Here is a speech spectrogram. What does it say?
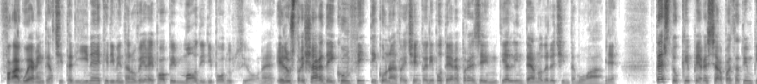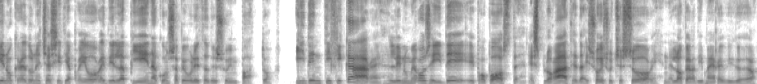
fra guerre intercittadine che diventano veri e propri modi di produzione e lo strisciare dei conflitti con altri centri di potere presenti all'interno delle cinte murarie. Testo che per essere apprezzato in pieno credo necessiti a priori della piena consapevolezza del suo impatto, identificare le numerose idee e proposte esplorate dai suoi successori nell'opera di Mary Vigueur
